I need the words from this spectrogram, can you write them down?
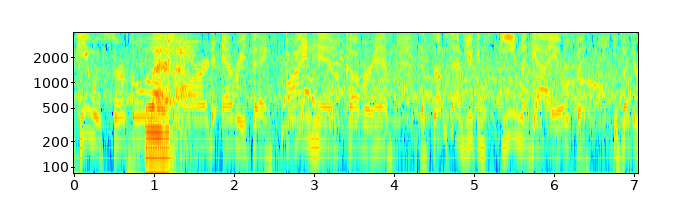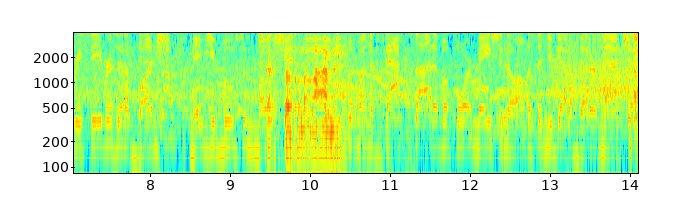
he was circled, flat. starred, everything. Find him, cover him. But sometimes you can scheme a guy open. You put the receivers in a bunch. Maybe you move some motion. Got stuck on the Maybe lineman. you put them on the backside of a formation, and all of a sudden you've got a better matchup.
